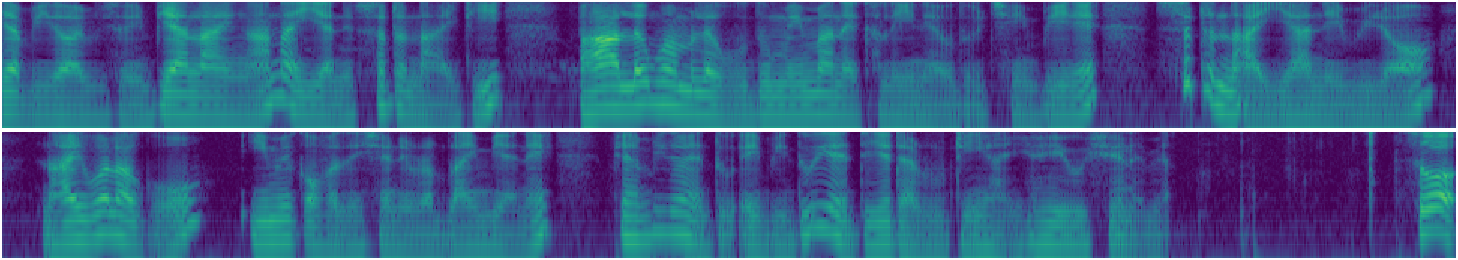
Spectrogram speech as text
ရက်ပြီးတော့ပြီဆိုရင်ပြန်လာရင်9နာရီကနေ17နာရီထိဘာလုံးမှမလုပ်ဘူးသူမိမနဲ့ကလေးနဲ့သူချိန်ပေးတယ်17နာရီကနေပြီးတော့နိုင်ဝက်လောက်ကို email conversation တွေ reply ပြန်တယ်ပြန်ပြီးတော့ရင်သူအိပ်ပြီးသူ့ရဲ့တရက်တာ routine ဟာရန်ရိုးရှင်းတယ်ဗျ ဆိုတော့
